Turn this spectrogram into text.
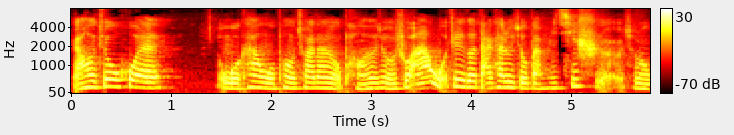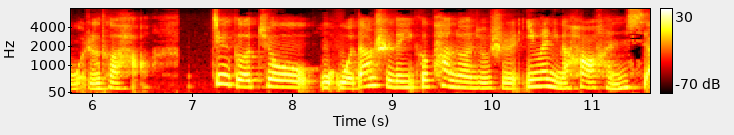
然后就会。我看我朋友圈当然有朋友就说啊，我这个打开率就百分之七十，就是我这个特好。这个就我我当时的一个判断就是，因为你的号很小，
